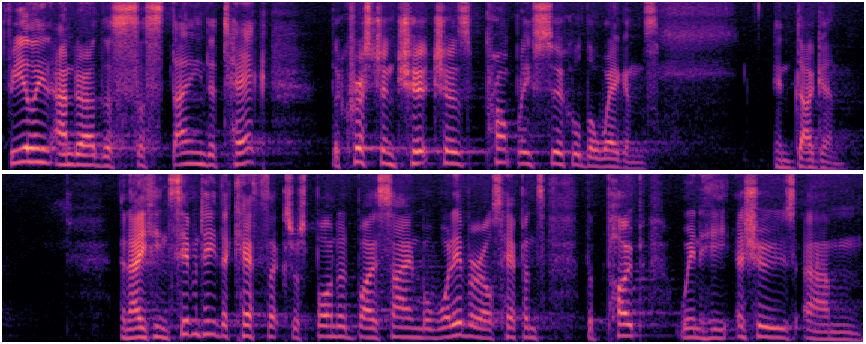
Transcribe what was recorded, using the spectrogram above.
Feeling under the sustained attack, the Christian churches promptly circled the wagons and dug in. In 1870, the Catholics responded by saying, well, whatever else happens, the Pope, when he issues um,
